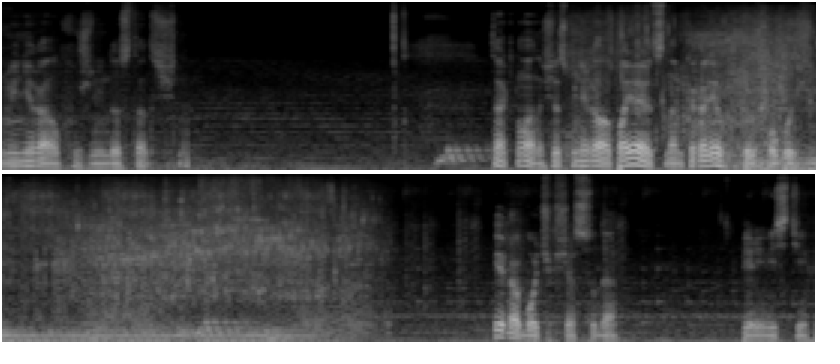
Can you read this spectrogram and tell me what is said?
Минералов уже недостаточно. Так, ну ладно, сейчас минералы появятся, нам королев тоже побольше. И рабочих сейчас сюда перевести.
